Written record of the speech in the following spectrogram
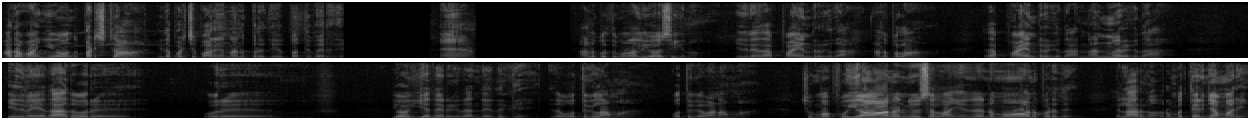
அதை வாங்கி இவன் வந்து படிச்சுட்டான். இதை படித்து பாருங்கன்னு அனுப்புறது இது பத்து பேருக்கு. ஆ? அனுப்புறதுக்கு முன்னால் யோசிக்கணும். இதில் ஏதாவது பயன் இருக்குதா? அனுப்பலாம். ஏதாவது பயன் இருக்குதா? நன்மை இருக்குதா? இதில் ஏதாவது ஒரு ஒரு யோகியதை இருக்குது அந்த இதுக்கு. இதை ஒத்துக்கலாமா? ஒத்துக்க வேணாமா? சும்மா பொய்யான நியூஸ் எல்லாம் என்னென்னமோ அனுப்புறது. எல்லாருக்கும் ரொம்ப தெரிஞ்ச மாதிரி.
